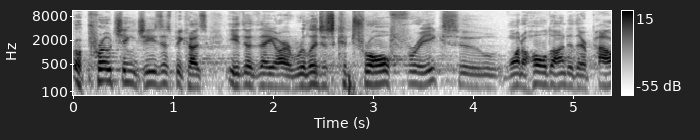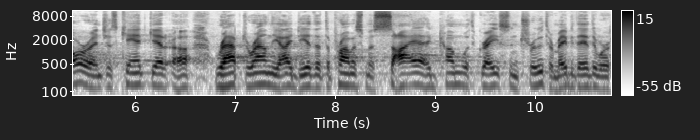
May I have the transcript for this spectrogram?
approaching Jesus because either they are religious control freaks who want to hold on to their power and just can't get uh, wrapped around the idea that the promised Messiah had come with grace and truth, or maybe they were,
